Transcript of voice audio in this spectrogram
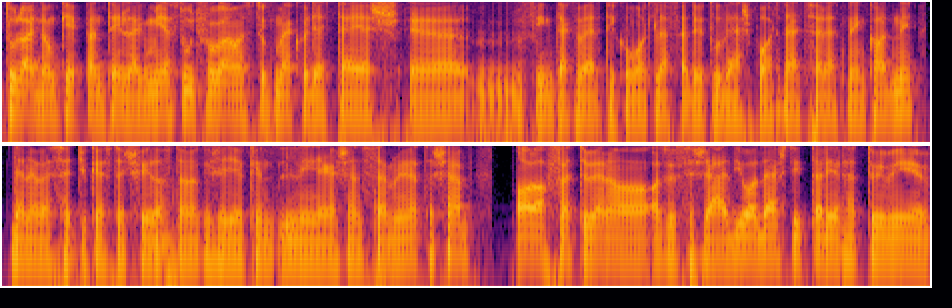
tulajdonképpen tényleg mi ezt úgy fogalmaztuk meg, hogy egy teljes uh, fintek vertikumot lefedő tudásportált szeretnénk adni, de nevezhetjük ezt egy svédasztalnak is egyébként lényegesen szemléletesebb alapvetően a, az összes rádióadást itt elérhetővé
